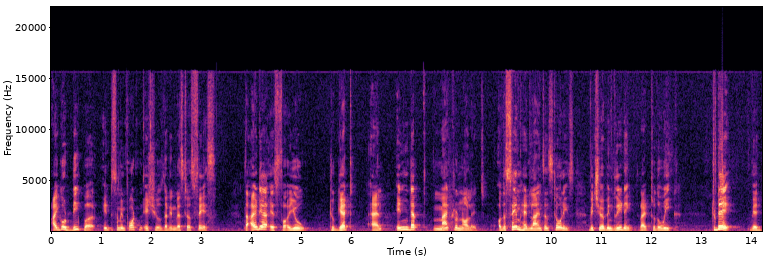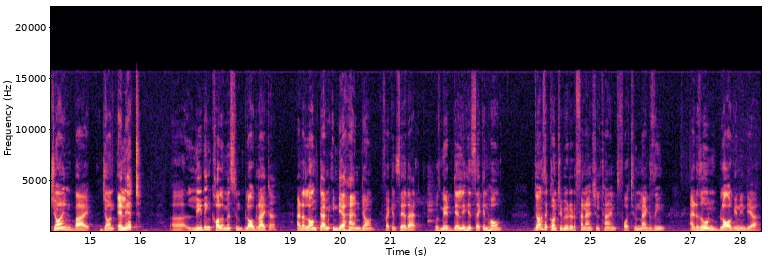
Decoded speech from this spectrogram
I go deeper into some important issues that investors face. The idea is for you to get an in depth macro knowledge of the same headlines and stories which you have been reading right through the week. Today, we are joined by John Elliott, leading columnist and blog writer, and a long-time India hand, John, if I can say that, was made Delhi his second home. John is a contributor to Financial Times, Fortune magazine, and his own blog in India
